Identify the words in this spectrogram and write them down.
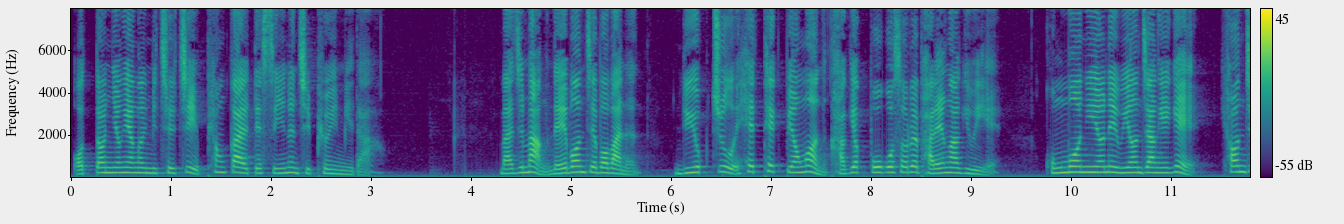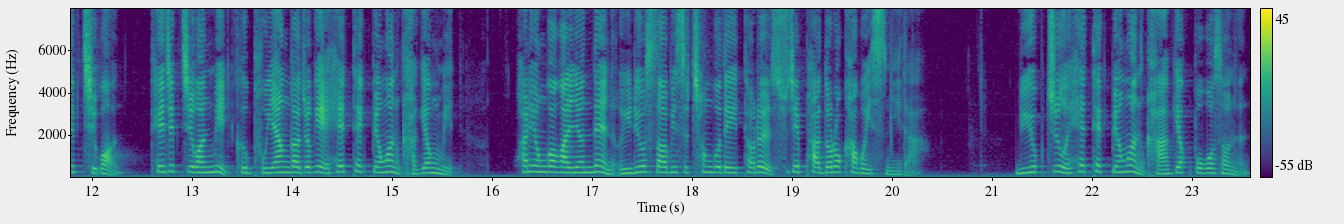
어떤 영향을 미칠지 평가할 때 쓰이는 지표입니다. 마지막 네 번째 법안은 뉴욕주 혜택병원 가격 보고서를 발행하기 위해 공무원위원회 위원장에게 현직 직원, 퇴직 직원 및 그 부양 가족의 혜택병원 가격 및 활용과 관련된 의료 서비스 청구 데이터를 수집하도록 하고 있습니다. 뉴욕주 혜택병원 가격 보고서는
